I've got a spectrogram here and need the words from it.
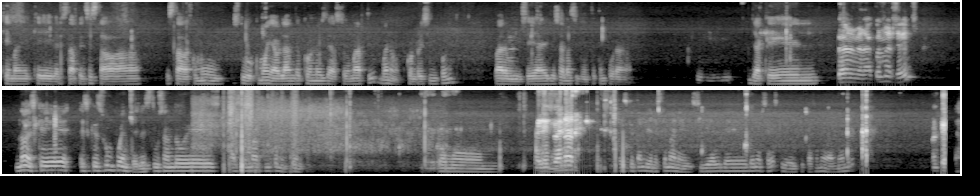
Que, Verstappen se estaba, estaba como, estuvo como ahí hablando con los de Aston Martin, bueno, con Racing Point, para Mm. unirse a ellos a la siguiente temporada. Ya que él, Pero no era con Mercedes. No, es que es que es un puente, él está usando es Aston Martin como un puente. Como Le suena. es que también este man, el CEO de, de Mercedes, que ahorita se me da el nombre. Ok. Ah,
